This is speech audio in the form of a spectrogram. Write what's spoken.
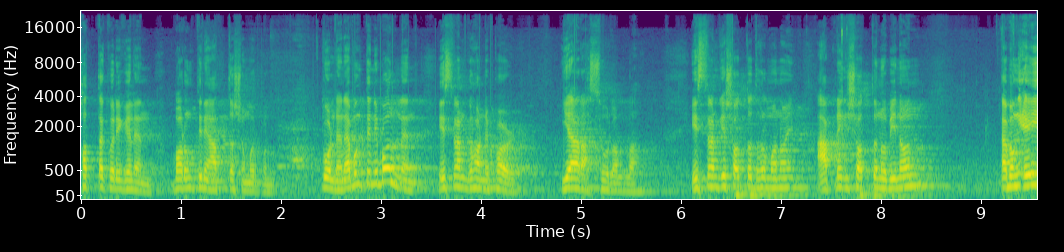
হত্যা করে গেলেন, বরং তিনি আত্মসমর্পণ করলেন এবং তিনি বললেন, ইসলাম গ্রহণের পর, ইয়া রাসুল আল্লাহ ইসলাম কি সত্য ধর্ম নয়? আপনি কি সত্য নবী নন? এবং এই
